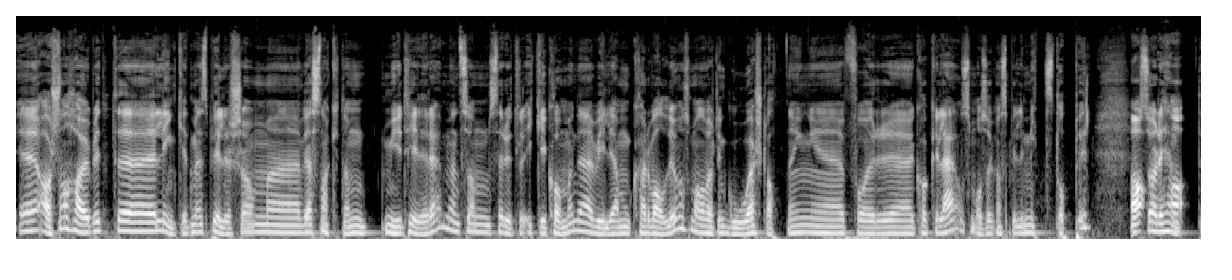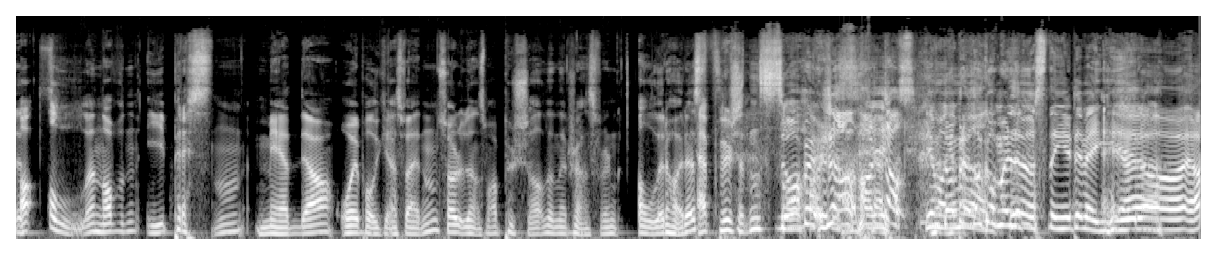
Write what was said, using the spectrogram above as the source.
Eh, Arsenal har jo blitt eh, linket med en spiller som eh, vi har snakket om mye tidligere, men som ser ut til å ikke komme. Det er William Carvalho, som hadde vært en god erstatning for Coquelin, og som også kan spille midtstopper. Av, Så har de hentet- av, alle navn i pressen, media og i podcast-verdenen, så er du den som har pusha denne transferen aller hardest. Jeg pushet den så hardt! Du har prøvd å komme med løsninger til Wenger Ja, og ja.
